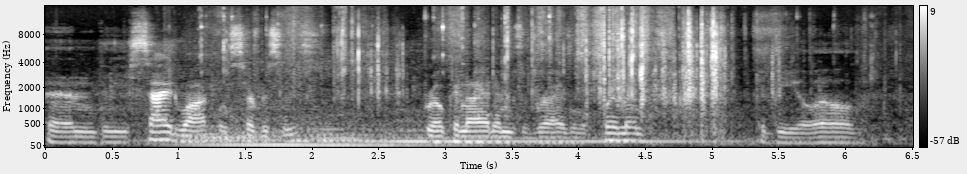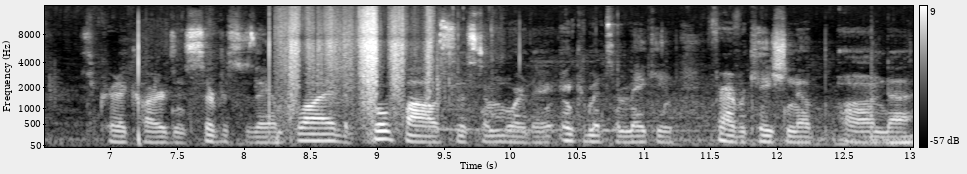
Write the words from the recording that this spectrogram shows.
And the sidewalk and services, broken items of rising equipment, the DOL, credit cards and services they imply, the profile system where the increments are making fabrication up on uh,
